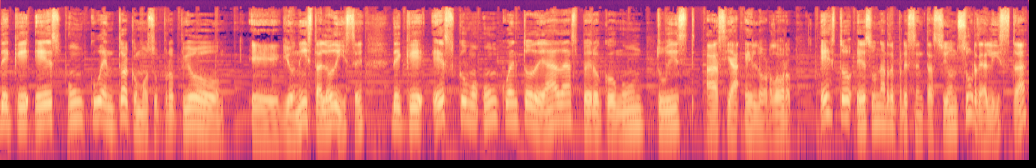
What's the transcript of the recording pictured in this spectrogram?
de que es un cuento, como su propio eh, guionista lo dice, de que es como un cuento de hadas, pero con un twist hacia el horror. Esto es una representación surrealista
